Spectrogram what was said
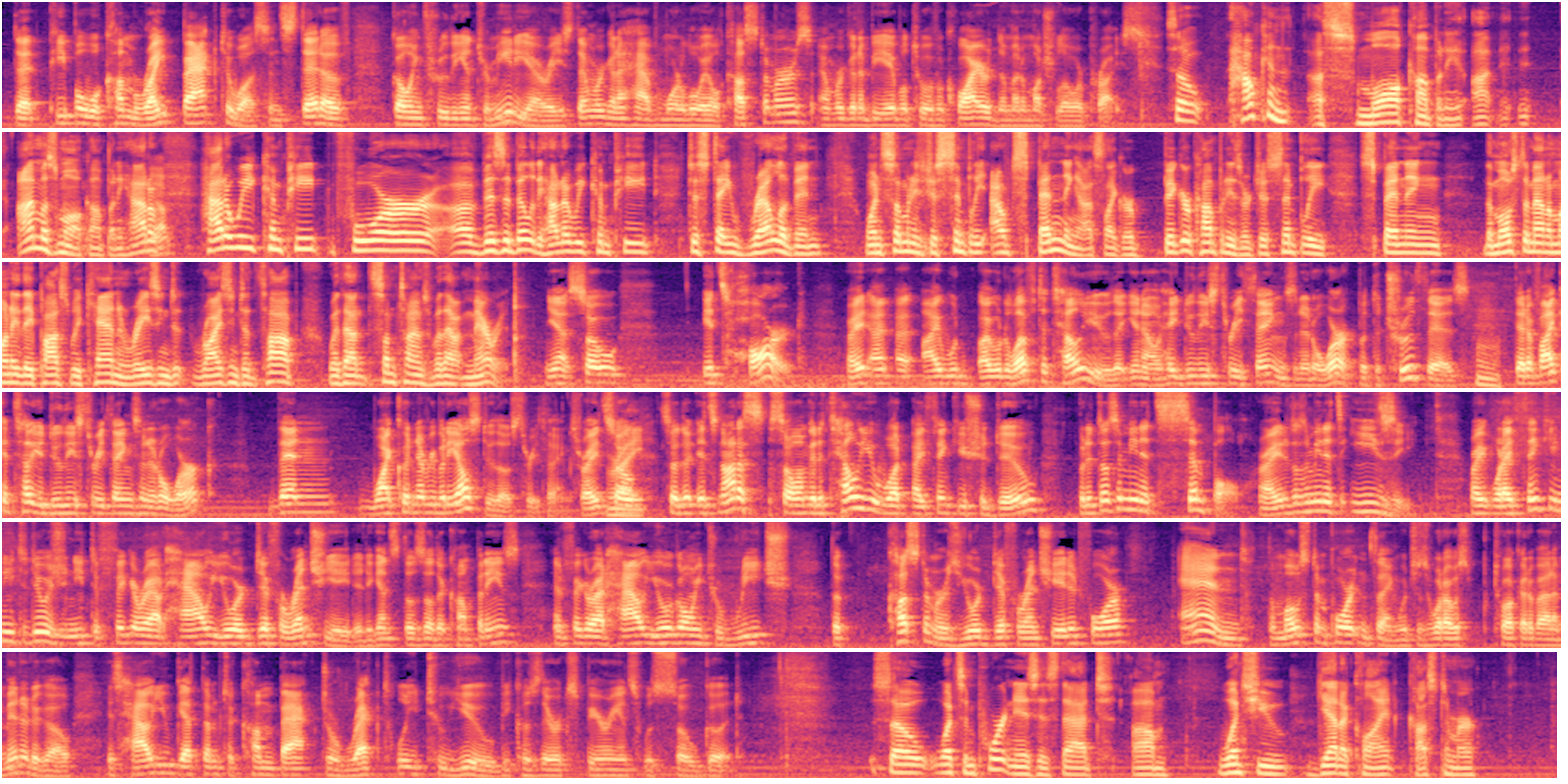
that people will come right back to us instead of going through the intermediaries, then we're going to have more loyal customers and we're going to be able to have acquired them at a much lower price. So how can a small company? Uh, I'm a small company. How do Yep. how do we compete for uh, visibility? How do we compete to stay relevant when somebody's just simply outspending us? Like our bigger companies are just simply spending the most amount of money they possibly can and raising to, rising to the top without sometimes without merit. Yeah, so it's hard, right? I, I, I would I would love to tell you that you know, hey, do these three things and it'll work. But the truth is that if I could tell you do these three things and it'll work, then why couldn't everybody else do those three things, right? So Right. so it's not a. so I'm going to tell you what I think you should do, but it doesn't mean it's simple, right? It doesn't mean it's easy. Right? What I think you need to do is you need to figure out how you're differentiated against those other companies and figure out how you're going to reach the customers you're differentiated for. And the most important thing, which is what I was talking about a minute ago, is how you get them to come back directly to you because their experience was so good. So what's important is is that um, once you get a client customer,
